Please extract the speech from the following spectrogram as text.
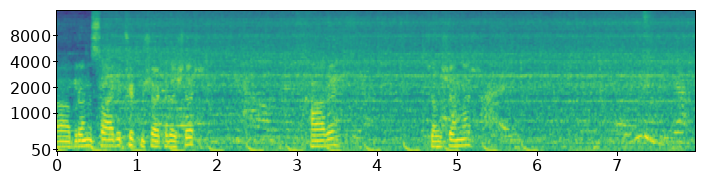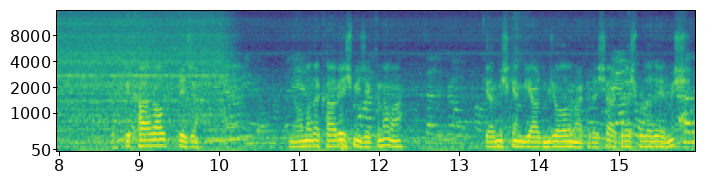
Aa, buranın sahibi Türkmüş arkadaşlar. Kahve. Çalışanlar. Bir kahve alıp gideceğim. Normalde kahve içmeyecektim ama gelmişken bir yardımcı olalım arkadaşlar. Arkadaş burada değilmiş. Şöyle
